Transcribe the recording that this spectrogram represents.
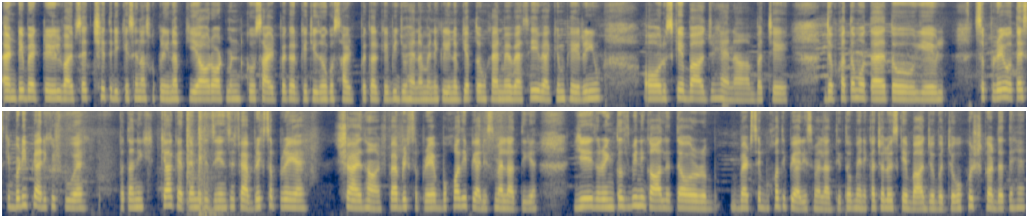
एंटी बैक्टीरियल वाइप से अच्छे तरीके से ना उसको क्लीन अप किया और ऑटमैन को साइड पे करके, चीज़ों को साइड पे करके भी जो है ना मैंने क्लीन अप किया। अब तो खैर मैं वैसे ही वैक्यूम फेर रही हूँ और उसके बाद जो है ना बच्चे जब ख़त्म होता है तो ये स्प्रे होता है। इसकी बड़ी प्यारी खुशबू है। पता नहीं क्या कहते हैं, मेरे जहन से फैब्रिक स्प्रे है। शायद हाँ फैब्रिक स्प्रे बहुत ही प्यारी स्मेल आती है। ये रिंकल्स भी निकाल देता है और बेड से बहुत ही प्यारी स्मेल आती है। तो मैंने कहा, चलो इसके बाद जो बच्चों को खुश कर देते हैं,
